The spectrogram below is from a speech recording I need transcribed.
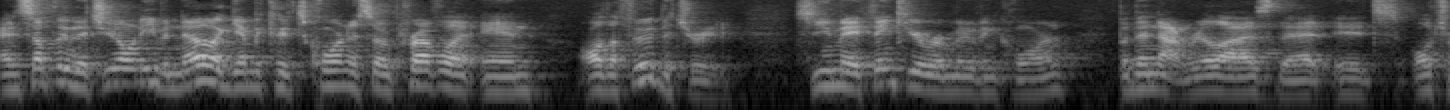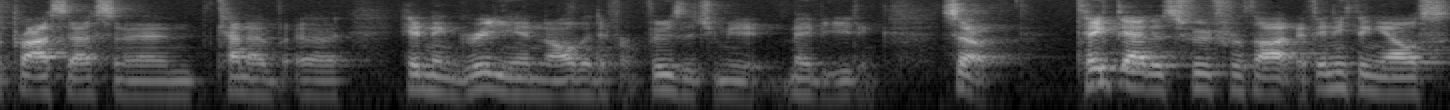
and something that you don't even know again because corn is so prevalent in all the food that you're eating. So you may think you're removing corn, but then not realize that it's ultra processed and kind of a hidden ingredient in all the different foods that you may be eating. So take that as food for thought. If anything else,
